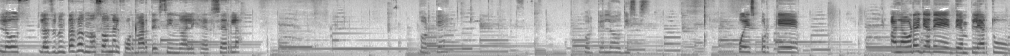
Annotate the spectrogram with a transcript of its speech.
los las desventajas no son al formarte, sino al ejercerla. ¿Por qué? ¿Por qué lo dices? Pues porque a la hora ya de, emplear tu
